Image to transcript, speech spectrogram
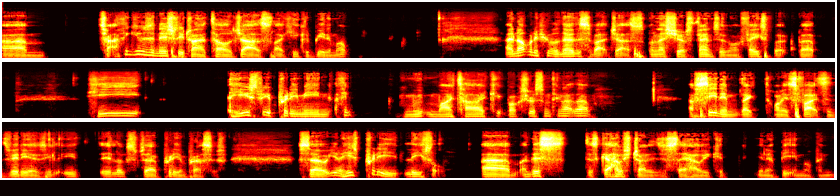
um, I think he was initially trying to tell Jazz like he could beat him up. And not many people know this about Jazz unless you're friends with him on Facebook, but he he used to be a pretty mean, I think Muay Thai kickboxer or something like that. I've seen him like on his fights and his videos. He, he it looks uh, pretty impressive. So you know he's pretty lethal. Um, and this this guy was trying to just say how he could you know beat him up, and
